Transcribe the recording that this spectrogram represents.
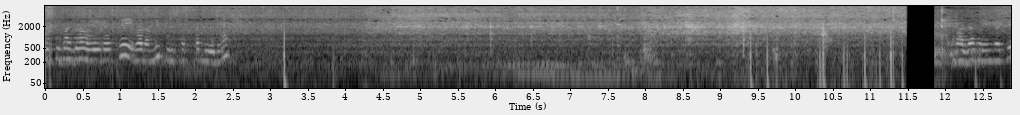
কচু ভাজা হয়ে গেছে, এবার আমি পুঁই শাকটা দিয়ে দেবো। ভাজা হয়ে গেছে।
